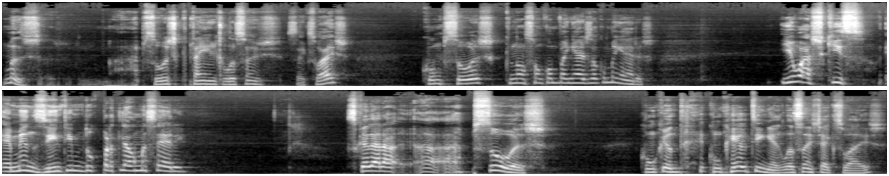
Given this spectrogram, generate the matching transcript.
mas há pessoas que têm relações sexuais com pessoas que não são companheiros ou companheiras. E eu acho que isso é menos íntimo do que partilhar uma série. Se calhar há, há, há pessoas com quem, eu, com quem eu tinha relações sexuais,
